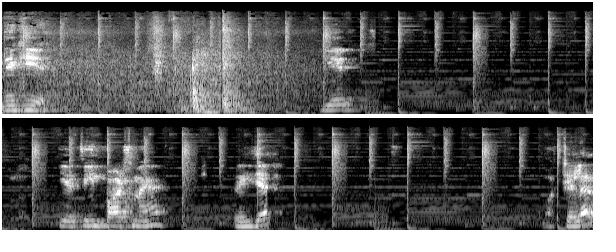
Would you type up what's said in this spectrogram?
देखिए। ये ये तीन पार्ट्स में है। फ्रीजर और चिलर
